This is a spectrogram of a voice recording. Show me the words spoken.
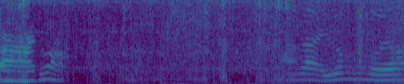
ปลาด้วยหลายเรื่องจังเลยอะ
